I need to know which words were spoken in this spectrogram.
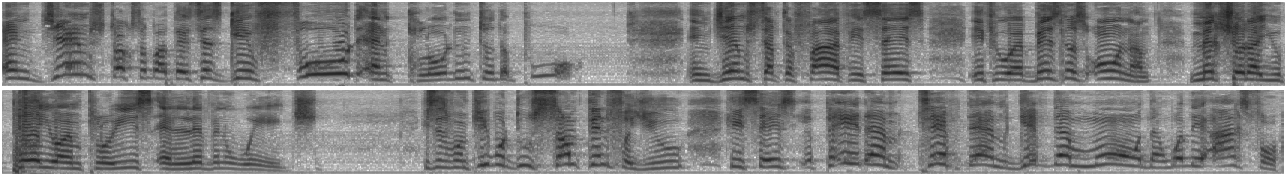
And James talks about that. He says, Give food and clothing to the poor. In James chapter 5, he says, if you're a business owner, make sure that you pay your employees a living wage. He says, when people do something for you, he says, pay them, tip them, give them more than what they ask for.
